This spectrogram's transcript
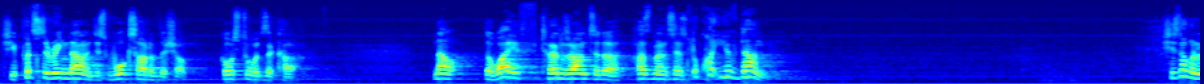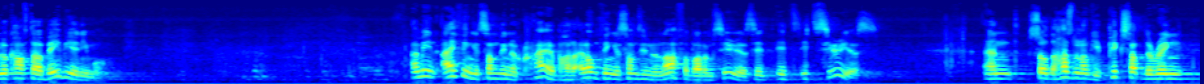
She puts the ring down and just walks out of the shop, goes towards the car. Now, the wife turns around to the husband and says, Look what you've done. She's not going to look after her baby anymore. I mean, I think it's something to cry about. I don't think it's something to laugh about. I'm serious. It, it, it's serious. And so the husband, okay, picks up the ring,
